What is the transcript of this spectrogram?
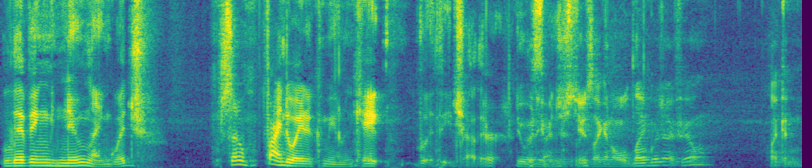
living new language. So find a way to communicate with each other. You wouldn't even just use like an old language, I feel? Like an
